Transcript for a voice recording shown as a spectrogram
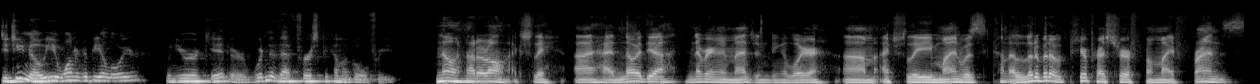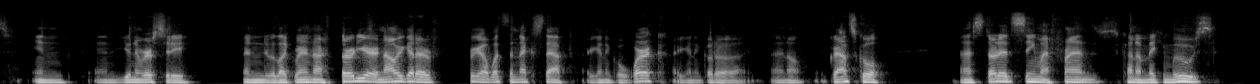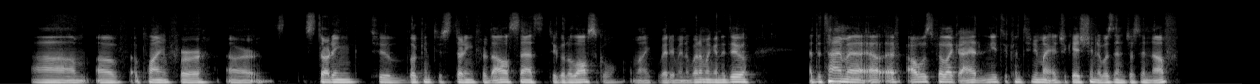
did you know you wanted to be a lawyer when you were a kid, or did that first become a goal for you? No, not at all. Actually, I had no idea. Never even imagined being a lawyer. Um, actually, mine was kind of a little bit of peer pressure from my friends in in university, and we're like, we're in our third year now. We gotta figure out what's the next step. Are you gonna go work? Are you gonna go to I don't know grad school? And I started seeing my friends kind of making moves um, of applying for or starting to look into studying for the LSATs to go to law school. I'm like, wait a minute, what am I going to do? At the time, I, I, I, always felt like I need to continue my education. It wasn't just enough.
